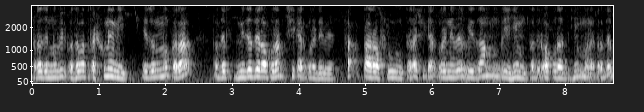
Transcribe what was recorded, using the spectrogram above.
তারা যে নবীর কথাবার্তা শুনেনি, এজন্য তারা তাদের নিজেদের অপরাধ স্বীকার করে নেবে। তারফু তারা স্বীকার করে নেবে বিজাম বিহিম তাদের অপরাধ। হিম মানে তাদের,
